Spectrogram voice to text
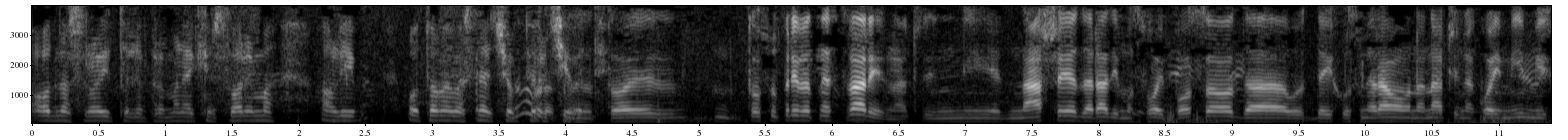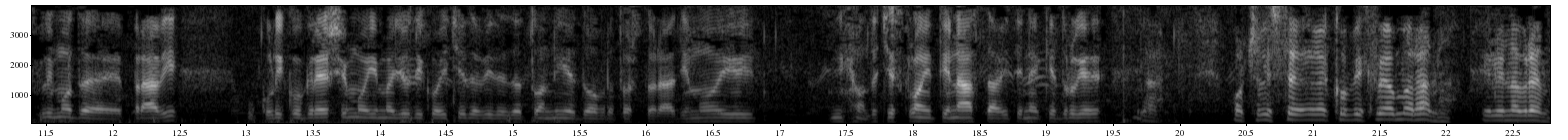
odnos roditelja prema nekim stvarima, ali o tome vas neće opterećivati. to, je, to su privatne stvari, znači nije naše je da radimo svoj posao, da, da ih usmeravamo na način na koji mi mislimo da je pravi. Ukoliko grešimo, ima ljudi koji će da vide da to nije dobro to što radimo i, i onda će skloniti nastaviti neke druge Da. Počeli ste, rekao bih, veoma rano ili na vreme.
